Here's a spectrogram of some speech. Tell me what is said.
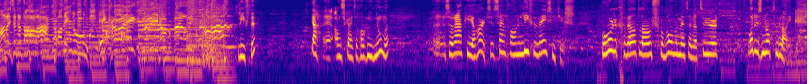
Al is het het allerlaatste wat ik doe! Ik krijg jullie nog wel! Liefde? Ja, eh, anders kan je het toch ook niet noemen? Eh, ze raken je hart. Het zijn gewoon lieve wezentjes. Behoorlijk geweldloos, verbonden met de natuur. What is not to like?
